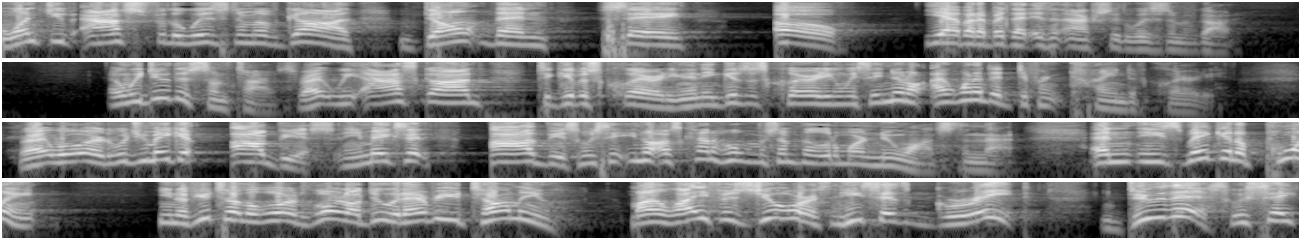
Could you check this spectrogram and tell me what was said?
once you've asked for the wisdom of God, don't then say, oh, yeah, but I bet that isn't actually the wisdom of God. And we do this sometimes, right? We ask God to give us clarity, and then He gives us clarity, and we say, No, no, I wanted a different kind of clarity. Right? Well, Lord, would you make it obvious? And He makes it obvious. And we say, You know, I was kind of hoping for something a little more nuanced than that. And He's making a point. You know, if you tell the Lord, Lord, I'll do whatever you tell me, my life is yours. And He says, Great, do this. We say,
